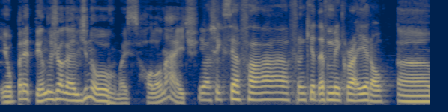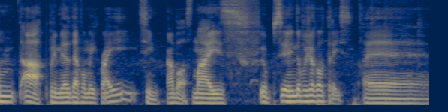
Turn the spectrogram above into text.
eu pretendo jogar ele de novo, mas Hollow Knight. Eu achei que você ia falar a franquia Devil May Cry at all. Ahn, ah, primeiro Devil May Cry, sim, uma bosta. Mas eu, eu ainda vou jogar o 3. É...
